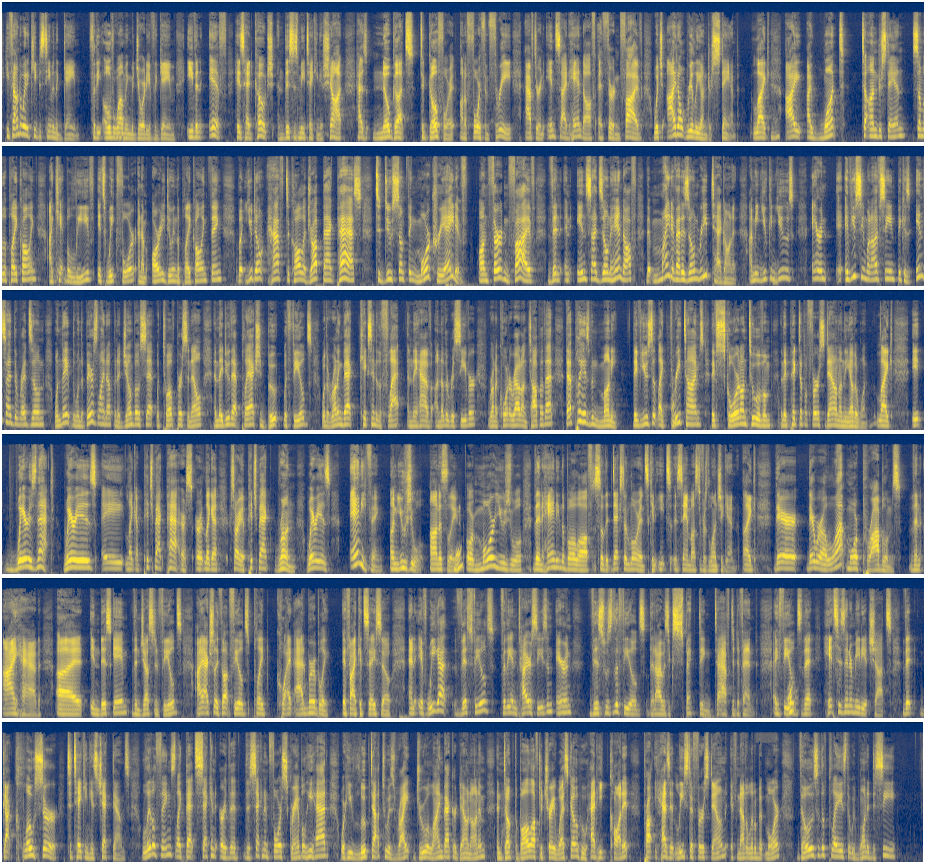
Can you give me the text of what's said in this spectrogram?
He found a way to keep his team in the game for the overwhelming majority of the game, even if his head coach, and this is me taking a shot, has no guts to go for it on a fourth and three after an inside handoff at third and five, which I don't really understand. Like, I I want to understand some of the play calling. I can't believe it's week four and I'm already doing the play calling thing, but you don't have to call a drop back pass to do something more creative on third and five than an inside zone handoff that might have had his own read tag on it. I mean, you can use Aaron. Have you seen what I've seen? Because inside the red zone, when they when the Bears line up in a jumbo set with 12 personnel and they do that play action boot with Fields, where the running back kicks into the flat and they have another receiver run a corner route on top of that, that play has been money They've used it like three times. They've scored on two of them, and they picked up a first down on the other one. Like it, where is that? Where is a like a pitchback pass or, or like a sorry a pitchback run? Where is anything unusual, honestly, yeah. or more usual than handing the ball off so that Dexter Lawrence can eat Sam Mustipher's lunch again. Like there, there were a lot more problems than I had uh, in this game than Justin Fields. I actually thought Fields played quite admirably, if I could say so. And if we got this Fields for the entire season, Aaron, this was the Fields that I was expecting to have to defend. A Fields yep. that hits his intermediate shots, that got closer to taking his checkdowns. Little things like that second or the, the second and four scramble he had, where he looped out to his right, drew a linebacker down on him, and dumped the ball off to Trey Wesco, who, had he caught it, pro- has at least a first down, if not a little bit more. Those are the plays that we wanted to see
